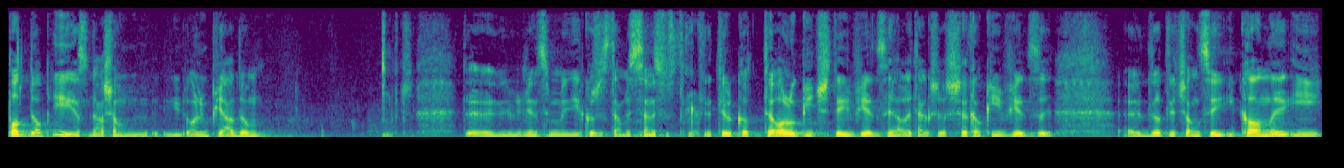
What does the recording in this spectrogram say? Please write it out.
Podobnie jest naszą olimpiadą. E, więc my nie korzystamy z sensu stricte tylko teologicznej wiedzy, ale także szerokiej wiedzy e, dotyczącej ikony i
